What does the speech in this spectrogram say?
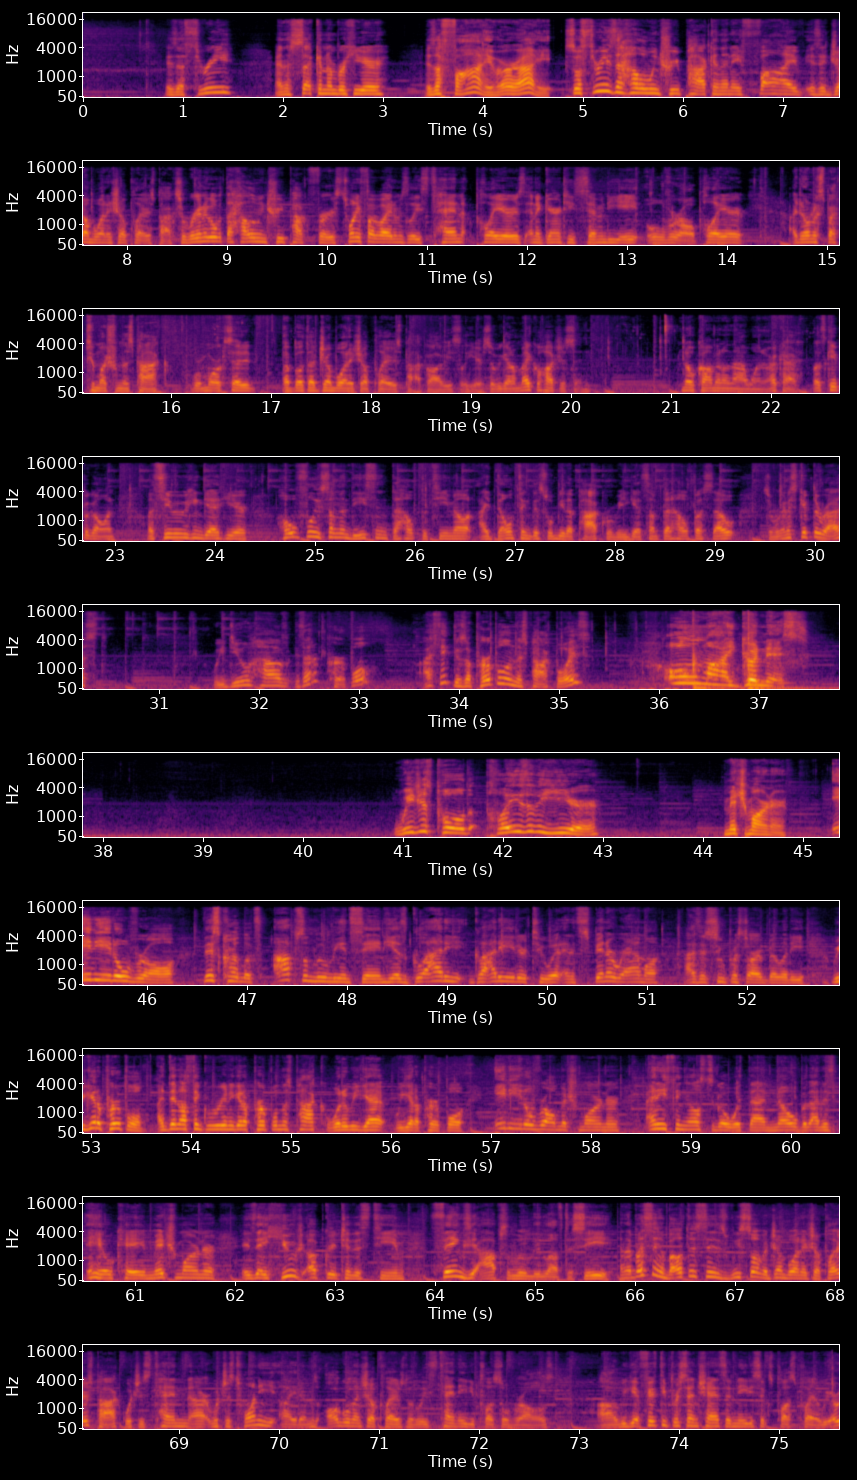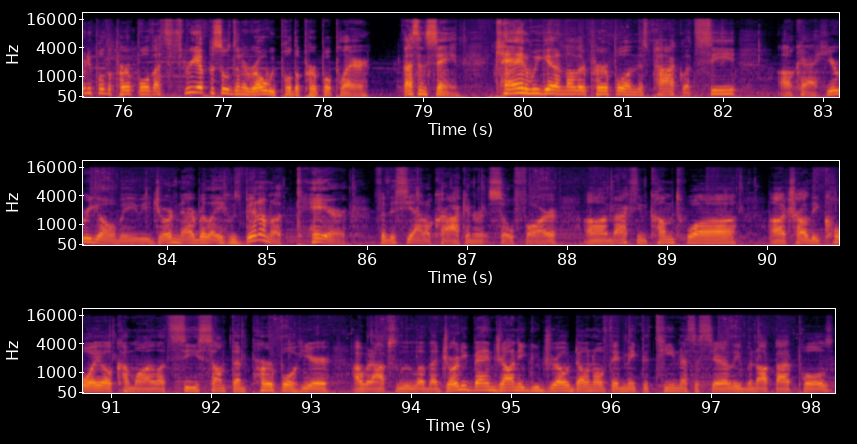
is a 3. And the second number here is a 5. Alright. So 3 is a Halloween Tree Pack, and then a 5 is a Jumbo NHL Players Pack. So we're going to go with the Halloween Tree Pack first. 25 items, at least 10 players, and a guaranteed 78 overall player. I don't expect too much from this pack. We're more excited about that Jumbo NHL Players pack, obviously, here. So we got a Michael Hutchison. No comment on that one. Okay, let's keep it going. Let's see what we can get here. Hopefully something decent to help the team out. I don't think this will be the pack where we get something to help us out. So we're going to skip the rest. We do have... Is that a purple? I think there's a purple in this pack, boys. Oh my goodness! We just pulled Plays of the Year Mitch Marner. 88 overall. This card looks absolutely insane. He has Gladi Gladiator to it and Spinorama as a superstar ability. We get a purple. I did not think we were going to get a purple in this pack. What do we get? We get a purple. 88 overall Mitch Marner. Anything else to go with that? No, but that is a-okay. Mitch Marner is a huge upgrade to this team. Things you absolutely love to see. And the best thing about this is we still have a Jumbo NHL Players Pack, which is 10, uh, which is 20 items, all Gold NHL players with at least 10 80 plus overalls. Uh, we get 50% chance at an 86 plus player. We already pulled the purple. That's three episodes in a row we pulled a purple player. That's insane. Can we get another purple in this pack? Let's see. Okay, here we go, baby. Jordan Eberle, who's been on a tear for the Seattle Kraken so far. Uh, Maxime Comtois, uh, Charlie Coyle. Come on, let's see something purple here. I would absolutely love that. Jordie Benn, Johnny Gaudreau. Don't know if they'd make the team necessarily, but not bad pulls.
